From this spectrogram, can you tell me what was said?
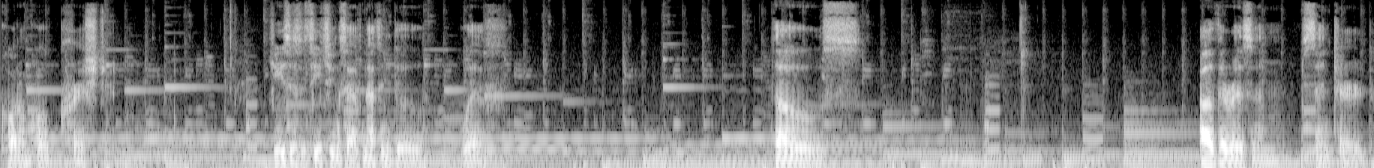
quote unquote Christian. Jesus' teachings have nothing to do with those otherism centered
